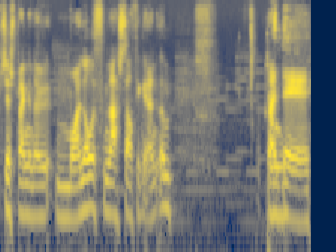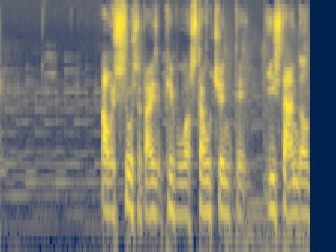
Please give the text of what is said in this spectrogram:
just bringing out Monolith when I started getting into them. And uh, I was so surprised that people were still tuned to E standard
